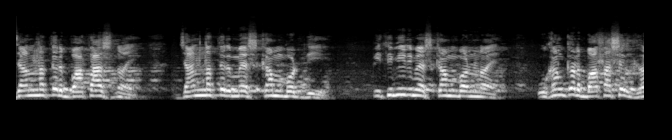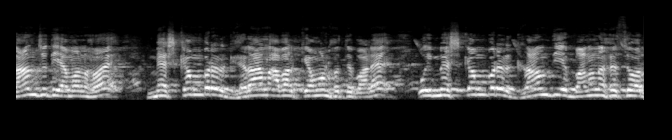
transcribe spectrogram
জান্নাতের বাতাস নয়, জান্নাতের মেশকাম্বর দিয়ে। পৃথিবীর মেশকাম্বর নয়, ওখানকার বাতাসের ঘ্রাণ যদি এমন হয়, মেশকাম্বরের ঘ্রাণ আবার কেমন হতে পারে? ওই মেশকাম্বরের ঘ্রাণ দিয়ে বানানো হয়েছে ওর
